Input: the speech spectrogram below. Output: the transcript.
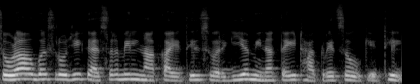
सोळा ऑगस्ट रोजी कॅसरमिल नाका येथील स्वर्गीय मीनाताई ठाकरे चौक येथील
